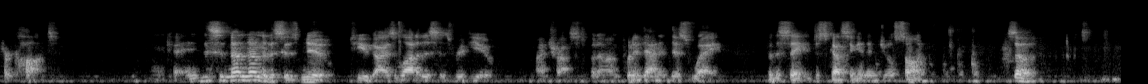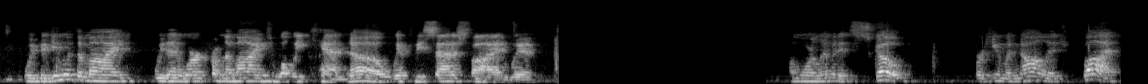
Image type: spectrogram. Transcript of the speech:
for Kant. Okay, this is none, none of this is new to you guys. A lot of this is review, I trust, but I'm putting it down in this way for the sake of discussing it in Gilson. So we begin with the mind. We then work from the mind to what we can know. We have to be satisfied with a more limited scope for human knowledge, but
